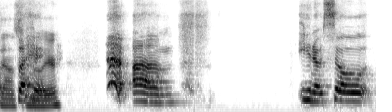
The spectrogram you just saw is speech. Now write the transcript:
Sounds but- familiar. um you know so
